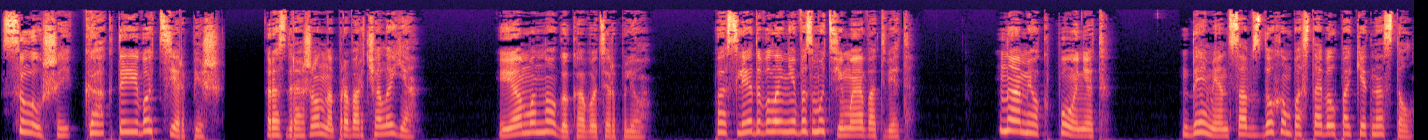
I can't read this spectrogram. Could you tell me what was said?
«Слушай, как ты его терпишь?» Раздраженно проворчала я. «Я много кого терплю». Последовала невозмутимая в ответ. «Намек понят», Дэмиан со вздохом поставил пакет на стол.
